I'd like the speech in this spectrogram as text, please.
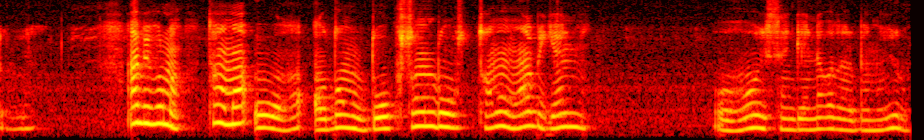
Dur ya. Abi vurma. Tamam ha. Oha adam 99. Tamam abi gelme. Oho sen gelene kadar ben uyurum.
